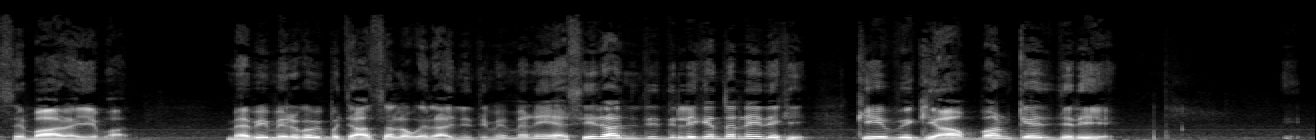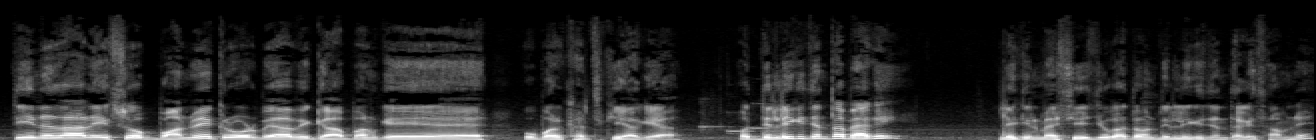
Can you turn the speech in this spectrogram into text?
से बाहर है ये बात। मैं भी, मेरे को भी पचास साल हो गए राजनीति में। मैंने ऐसी राजनीति दिल्ली के अंदर नहीं देखी कि विज्ञापन के ज़रिए तीन हज़ार एक सौ बानवे करोड़ रुपया विज्ञापन के ऊपर खर्च किया गया और दिल्ली की जनता बह गई। लेकिन मैं शीश झुकाता हूँ दिल्ली की जनता के सामने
